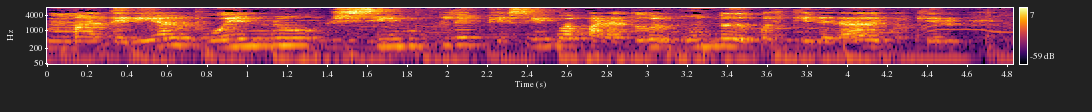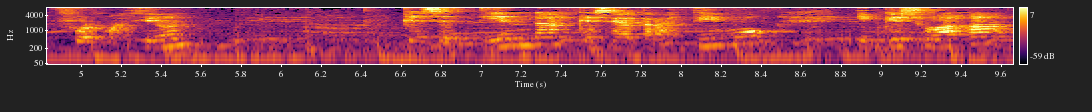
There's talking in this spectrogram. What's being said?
material bueno, simple, que sirva para todo el mundo, de cualquier edad, de cualquier formación, que se entienda, que sea atractivo y que eso haga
